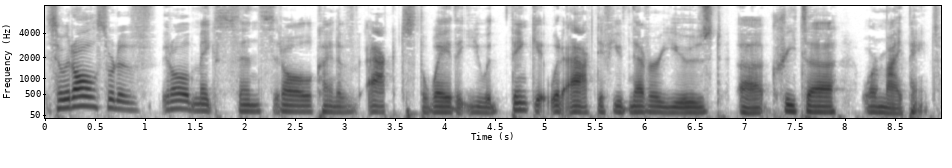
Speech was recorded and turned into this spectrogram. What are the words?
So it all sort of it all makes sense. It all kind of acts the way that you would think it would act if you'd never used uh, Krita or MyPaint.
